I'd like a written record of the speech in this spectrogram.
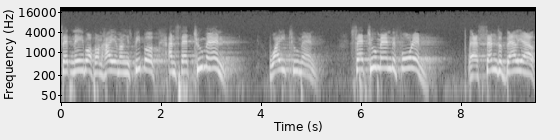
set Naboth on high among his people, and set two men. Why two men? Set two men before him. Uh, sons of Belial,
